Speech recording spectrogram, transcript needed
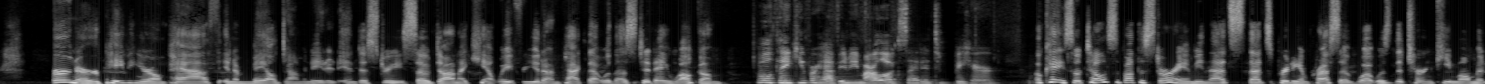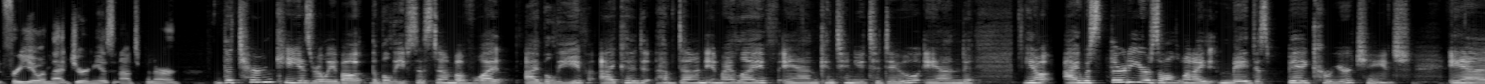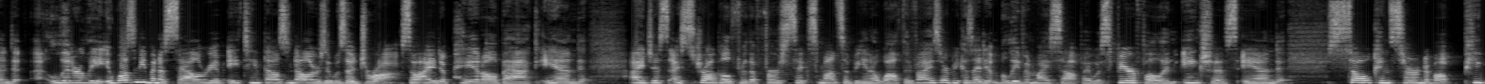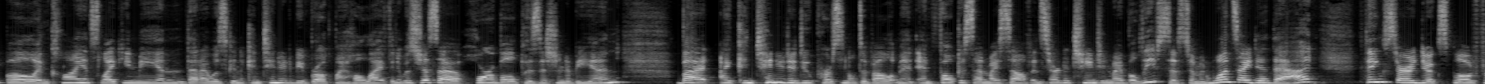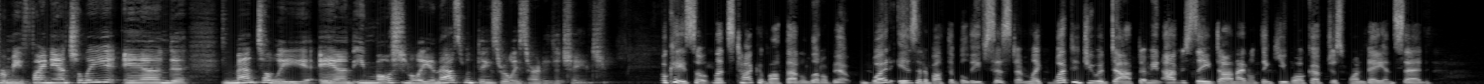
earner, paving your own path in a male dominated industry. So, Dawn, I can't wait for you to unpack that with us today. Welcome. Well, thank you for having me, Marlo. Excited to be here. Okay, so tell us about the story. I mean, that's that's pretty impressive. What was the turnkey moment for you in that journey as an entrepreneur? The turnkey is really about the belief system of what I believe I could have done in my life and continue to do. And, you know, I was 30 years old when I made this big career change. And uh, literally, it wasn't even a salary of $18,000, it was a draw. So I had to pay it all back. And I just, I struggled for the first six months of being a wealth advisor because I didn't believe in myself. I was fearful and anxious and so concerned about people and clients liking me and that I was going to continue to be broke my whole life. And it was just a horrible position to be in. But I continued to do personal development and focus on myself and started changing my belief system. And once I did that, things started to explode for me financially and mentally and emotionally. And that's when things really started to change. Okay, so let's talk about that a little bit. What is it about the belief system? Like, what did you adopt? I mean, obviously, Dawn, I don't think you woke up just one day and said,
